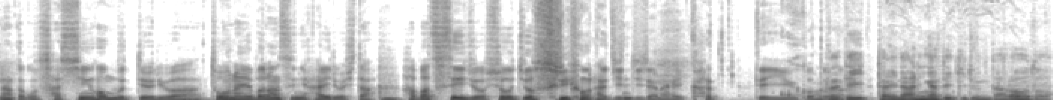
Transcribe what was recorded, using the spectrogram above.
なんかこう、刷新本部っていうよりは、党内バランスに配慮した派閥政治を象徴するような人事じゃないかっていうこことれがで。一体何ができるんだろうと。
